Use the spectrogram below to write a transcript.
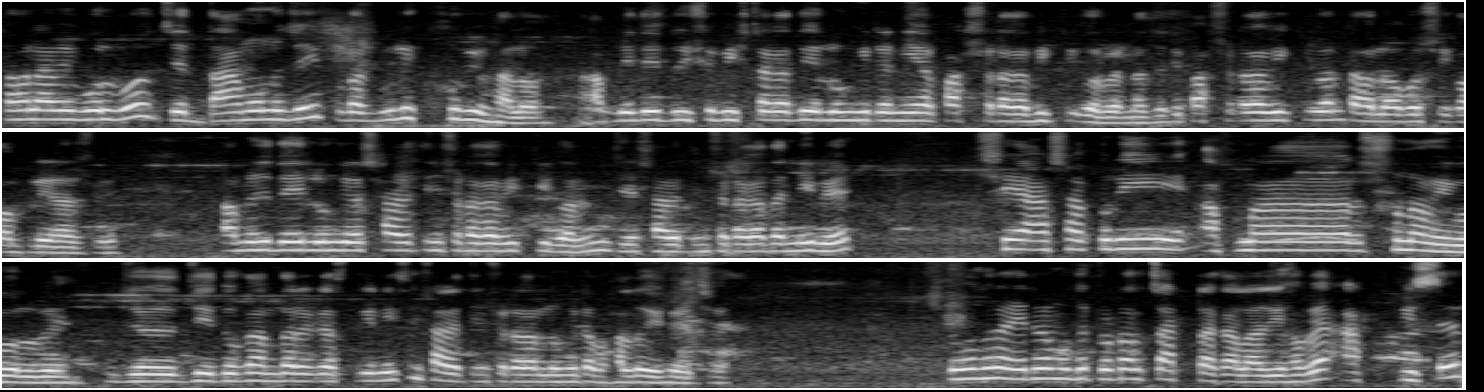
তাহলে আমি বলব যে দাম অনুযায়ী প্রোডাক্টগুলি খুবই ভালো। আপনি যদি দুইশো বিশ টাকা দিয়ে লুঙ্গিটা নিয়ে আর পাঁচশো টাকা বিক্রি করবেন না, যদি পাঁচশো টাকা বিক্রি করেন, তাহলে অবশ্যই কমপ্লেন আসবে। আপনি যদি এই লুঙ্গিটা সাড়ে তিনশো টাকা বিক্রি করেন, যে সাড়ে তিনশো টাকাটা নিবে, সে আশা করি আপনার সুনামি বলবে যে যে দোকানদারের কাছ থেকে নিয়েছি, সাড়ে তিনশো টাকার লুঙ্গিটা ভালোই হয়েছে। বন্ধুরা, এটার মধ্যে টোটাল চারটা কালারই হবে। আট পিসের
